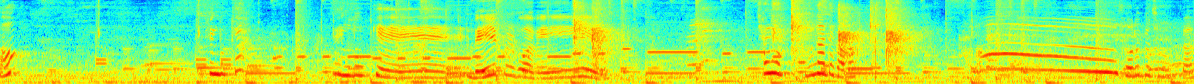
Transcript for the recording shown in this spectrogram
어? 행복해? 행복해. 매일 끌고 와, 매일. 찰리야, 누나한테 가봐. 아, 저렇게 좋을까?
